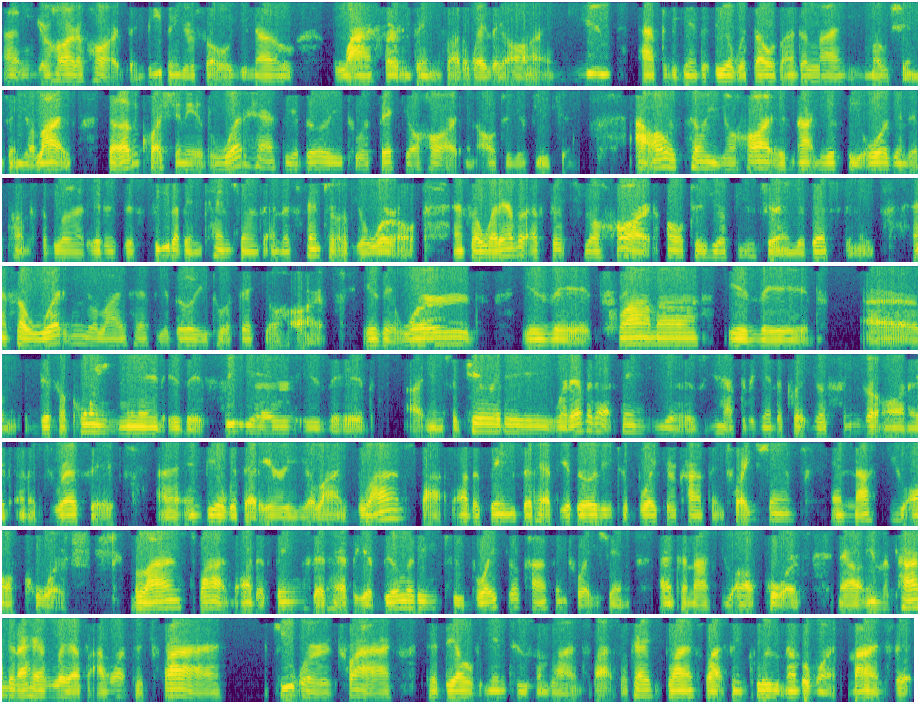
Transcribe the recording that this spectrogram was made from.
Uh, in your heart of hearts and deep in your soul, you know why certain things are the way they are. And you have to begin to deal with those underlying emotions in your life. The other question is, what has the ability to affect your heart and alter your future? I always tell you your heart is not just the organ that pumps the blood. It is the seat of intentions and the center of your world. And so whatever affects your heart alters your future and your destiny. And so what in your life has the ability to affect your heart? Is it words? Is it trauma? Is it uh, disappointment? Is it fear? Is it uh, insecurity? Whatever that thing is, you have to begin to put your finger on it and address it uh, and deal with that area in your life. Blind spots are the things that have the ability to break your concentration and knock you off course. Blind spots are the things that have the ability to break your concentration and to knock you off course. Now, in the time that I have left, I want to try, keyword try, to delve into some blind spots, okay? Blind spots include, number one, mindsets.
